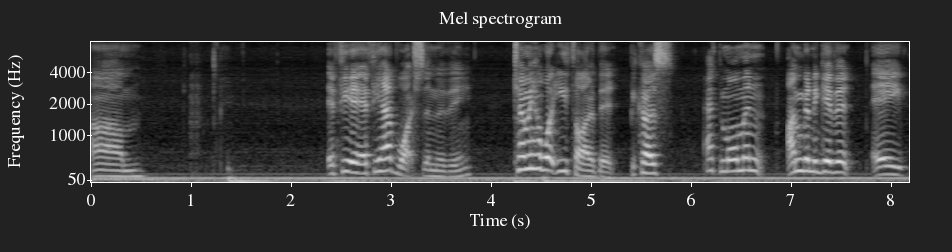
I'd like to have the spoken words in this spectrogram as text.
um, if you if you have watched the movie, tell me how what you thought of it because at the moment I'm gonna give it a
